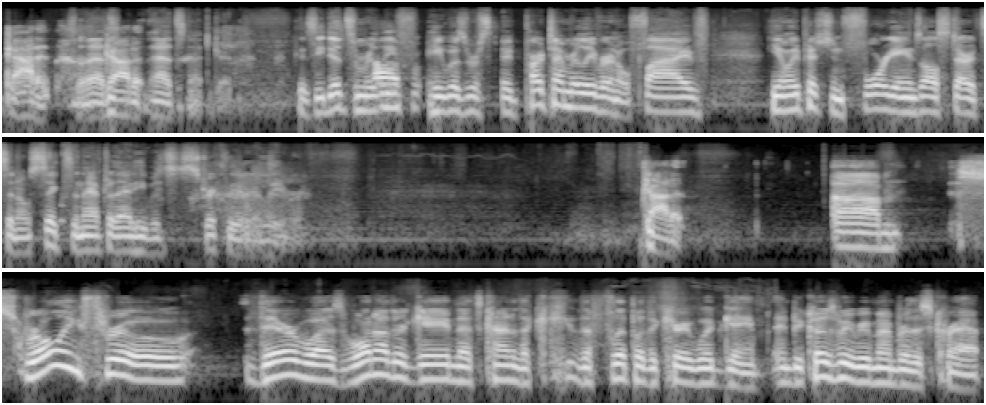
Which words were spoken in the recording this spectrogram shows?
Got it. So that's Got it. That's not good because he did some relief. he was a part-time reliever in 05. He only pitched in four games, all starts in 06, and after that he was strictly a reliever. Got it. Um, scrolling through, there was one other game that's kind of the the flip of the Kerry Wood game, and because we remember this crap,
